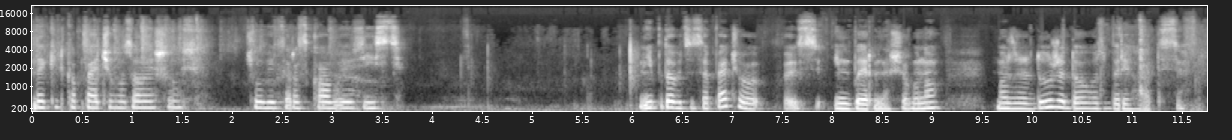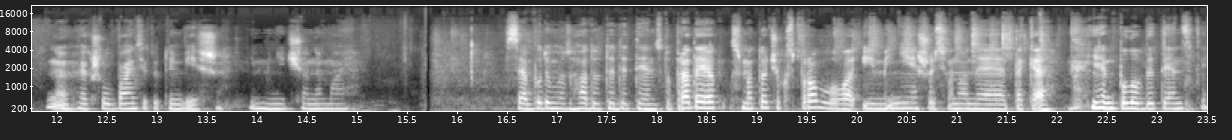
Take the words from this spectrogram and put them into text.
декілька печиво залишилось. Чоловік зараз кавою з'їсть. Мені подобається це печиво імбирне, що воно може дуже довго зберігатися. Ну, якщо в банці, то тим більше. Йому нічого немає. Все, будемо згадувати дитинство. Правда, я шматочок спробувала, і мені щось воно не таке, як було в дитинстві.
